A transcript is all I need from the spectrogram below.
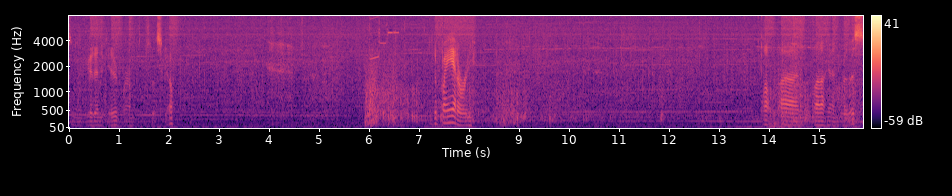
Seems like a good indicator for go. The battery. Well, I'm probably not gonna do this.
